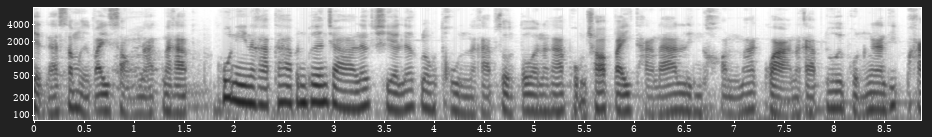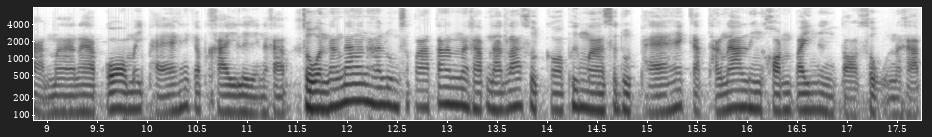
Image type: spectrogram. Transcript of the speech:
7 และเสมอไป 2 นัดนะครับคู่นี้นะครับถ้าเพื่อนๆจะเลือกเชียร์เลือกลงทุนนะครับส่วนตัวนะครับผมชอบไปทางด้านลิงคอนมากกว่านะครับโดยผลงานที่ผ่านมานะครับก็ไม่แพ้ให้กับใครเลยนะครับส่วนทางด้านฮารุมสปาร์ตันนะครับนัดล่าสุดก็เพิ่งมาสะดุดแพ้ให้กับทางด้านลิงคอนไป1ต่อ0นะครับ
